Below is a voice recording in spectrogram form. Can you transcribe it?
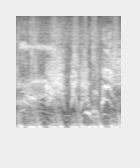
Ah!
